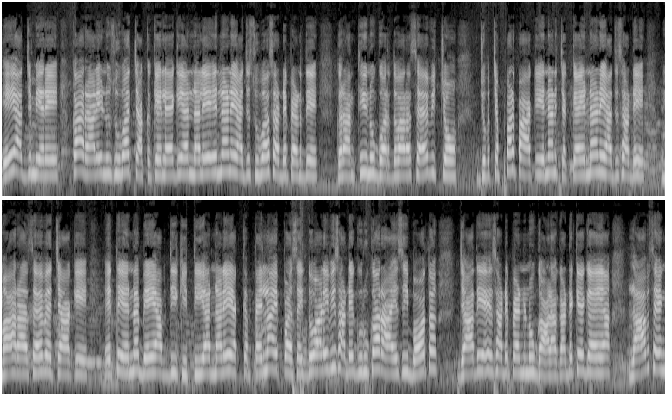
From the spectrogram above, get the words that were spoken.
ਇਹ ਅੱਜ ਮੇਰੇ ਘਰ ਵਾਲੇ ਨੂੰ ਸਵੇਰ ਚੱਕ ਕੇ ਲੈ ਗਿਆ ਨਾਲੇ ਇਹਨਾਂ ਨੇ ਅੱਜ ਸਵੇਰ ਸਾਡੇ ਪਿੰਡ ਦੇ ਗ੍ਰੰਥੀ ਨੂੰ ਗੁਰਦੁਆਰਾ ਸਾਹਿਬ ਵਿੱਚੋਂ ਜੋ ਚੱਪਲ ਪਾ ਕੇ ਇਹਨਾਂ ਨੇ ਚੱਕਿਆ ਇਹਨਾਂ ਨੇ ਅੱਜ ਸਾਡੇ ਮਹਾਰਾਜ ਸਾਹਿਬ ਵਿੱਚ ਆ ਕੇ ਇੱਥੇ ਇਹਨਾਂ ਬੇਅਬਦੀ ਕੀਤੀ ਆ। ਨਾਲੇ ਇੱਕ ਪਹਿਲਾਂ ਇਹ ਪ- ਸੈਦੋ ਵਾਲੇ ਵੀ ਸਾਡੇ ਗੁਰੂ ਘਰ ਆਏ ਸੀ ਬਹੁਤ ਜ਼ਿਆਦਾ ਇਹ ਸਾਡੇ ਪਿੰਡ ਨੂੰ ਗਾਲਾਂ ਕੱਢ ਕੇ ਗਏ ਆ। ਲਾਭ ਸਿੰਘ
